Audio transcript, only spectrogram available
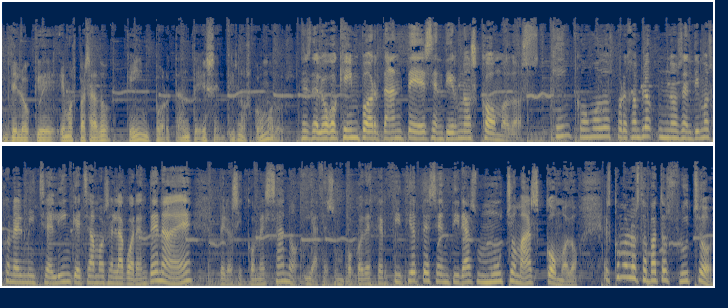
de lo que hemos pasado, qué importante es sentirnos cómodos. Desde luego, qué importante es sentirnos cómodos. Qué incómodos, por ejemplo, nos sentimos con el Michelin que echamos en la cuarentena, ¿eh? Pero si comes sano y haces un poco de ejercicio, te sentirás mucho más cómodo. Es como los zapatos fluchos.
